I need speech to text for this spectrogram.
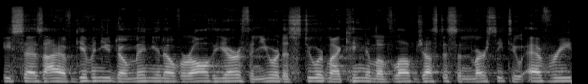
he says, I have given you dominion over all the earth, and you are to steward my kingdom of love, justice, and mercy to every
